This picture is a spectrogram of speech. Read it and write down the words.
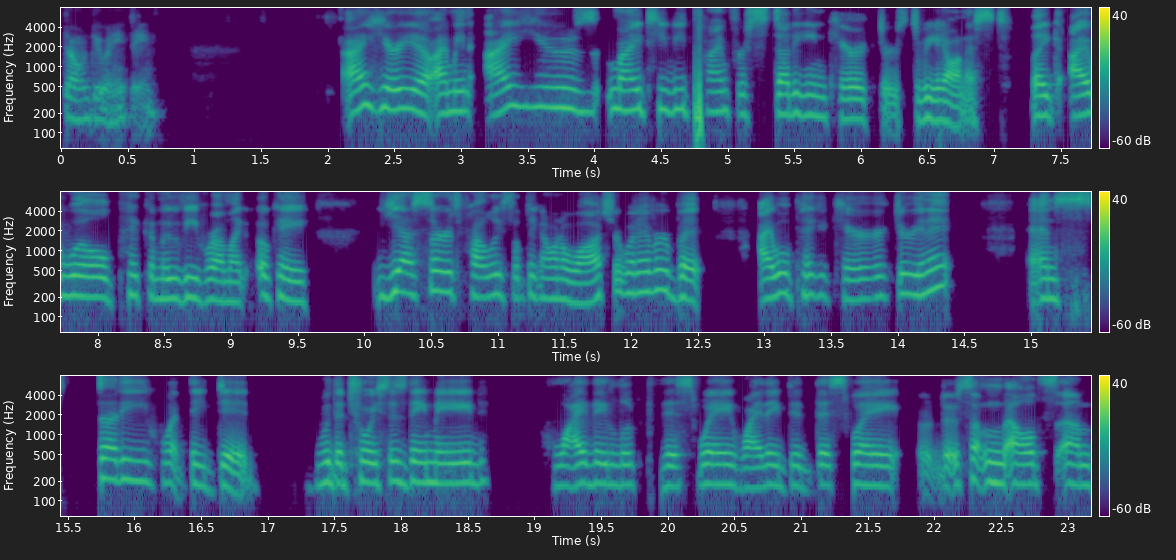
don't do anything. I hear you. I mean, I use my TV time for studying characters, to be honest. Like, I will pick a movie where I'm like, okay, yes, sir, it's probably something I want to watch or whatever, but I will pick a character in it and study what they did with the choices they made, why they looked this way, why they did this way, or something else, um,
